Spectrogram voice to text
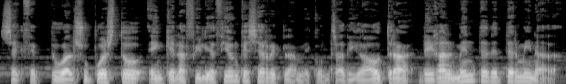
Se exceptúa el supuesto en que la filiación que se reclame contradiga otra legalmente determinada.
